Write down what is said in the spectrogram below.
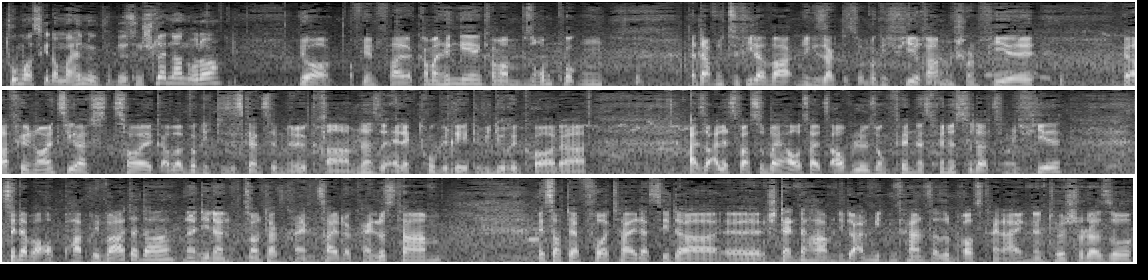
Thomas geht noch mal hin und ein bisschen schlendern, oder? Ja, auf jeden Fall. Da kann man hingehen, kann man ein bisschen rumgucken. Man darf nicht zu viel erwarten. Wie gesagt, es ist wirklich viel Ramsch und viel, ja, viel 90er-Zeug, aber wirklich dieses ganze Müllkram, ne? so Elektrogeräte, Videorekorder. Also alles, was du bei Haushaltsauflösung findest, findest du da ziemlich viel. Sind aber auch ein paar Private da, ne, die dann sonntags keine Zeit oder keine Lust haben. Ist auch der Vorteil, dass sie da äh, Stände haben, die du anbieten kannst. Also du brauchst keinen eigenen Tisch oder so.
